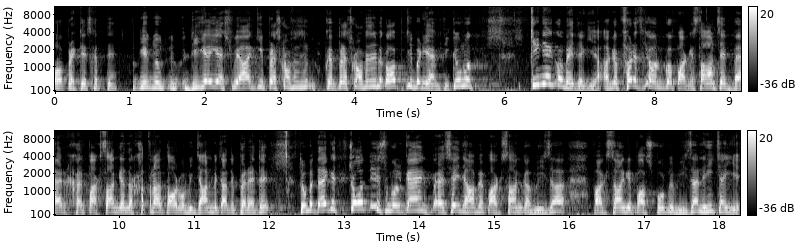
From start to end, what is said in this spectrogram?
और प्रैक्टिस करते हैं। ये जो D I S P R की प्रेस कॉन्फ्रेंस प्रेस कॉन्फ्रेंस में और चीज़ बड़ी अहम थी कि उन्होंने कीनिया को भेजे गया। अगर फ़र्ज़ किया उनको पाकिस्तान से बैर पाकिस्तान के अंदर ख़तरा था और वो भी जान बचाते फिर रहे थे तो बताया कि चौंतीस मुल्क हैं, ऐसे जहाँ पे पाकिस्तान का वीज़ा, पाकिस्तान के पासपोर्ट में वीज़ा नहीं चाहिए।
